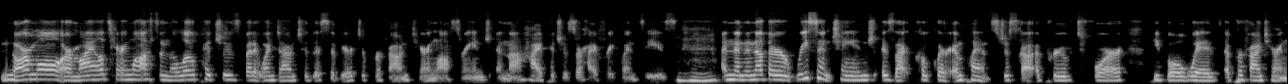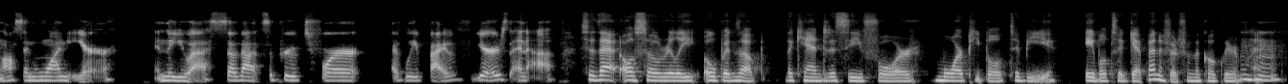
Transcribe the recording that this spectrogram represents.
normal or mild hearing loss in the low pitches, but it went down to the severe to profound hearing loss range in the high pitches or high frequencies. Mm-hmm. And then another recent change is that cochlear implants just got approved for people with a profound hearing loss in one ear in the US. So that's approved for, I believe, five years and up. So that also really opens up the candidacy for more people to be able to get benefit from the cochlear implant. Mm-hmm.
